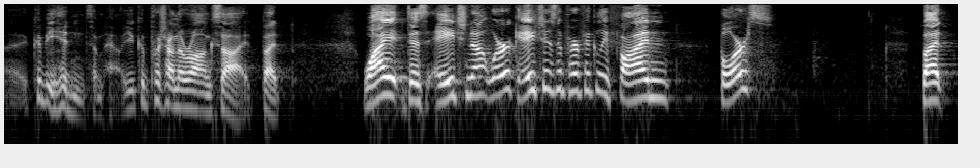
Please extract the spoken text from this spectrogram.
Uh, it could be hidden somehow. You could push on the wrong side. But why does H not work? H is a perfectly fine force. But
